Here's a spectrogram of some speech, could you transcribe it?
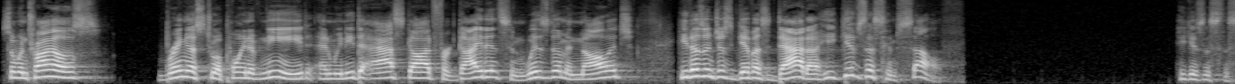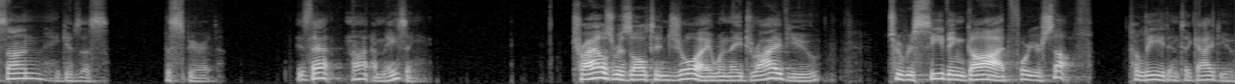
So when trials bring us to a point of need and we need to ask God for guidance and wisdom and knowledge, He doesn't just give us data, He gives us Himself. He gives us the Son, He gives us the Spirit. Is that not amazing? Trials result in joy when they drive you to receiving God for yourself, to lead and to guide you.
